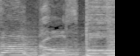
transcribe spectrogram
as I go, sport.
